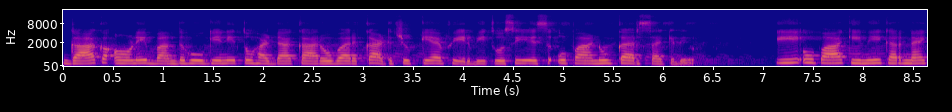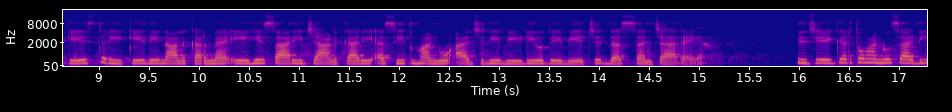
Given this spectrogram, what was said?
ਗਾਹਕ ਆਉਣੇ ਬੰਦ ਹੋ ਗਏ ਨੇ, ਤੁਹਾਡਾ ਕਾਰੋਬਾਰ ਘਟ ਚੁੱਕਿਆ, ਫਿਰ ਵੀ ਤੁਸੀਂ ਇਸ ਉਪਾਅ ਨੂੰ ਕਰ ਸਕਦੇ ਹੋ। ਇਹ ਉਪਾਅ ਕਿਵੇਂ ਕਰਨਾ ਹੈ, ਕਿਸ ਤਰੀਕੇ ਦੇ ਨਾਲ ਕਰਨਾ ਹੈ, ਇਹ ਸਾਰੀ ਜਾਣਕਾਰੀ ਅਸੀਂ ਤੁਹਾਨੂੰ ਅੱਜ ਦੀ ਵੀਡੀਓ ਦੇ ਵਿੱਚ ਦੱਸਣ ਜਾ ਰਹੇ ਹਾਂ। ਤੇ ਜੇਕਰ ਤੁਹਾਨੂੰ ਸਾਡੀ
